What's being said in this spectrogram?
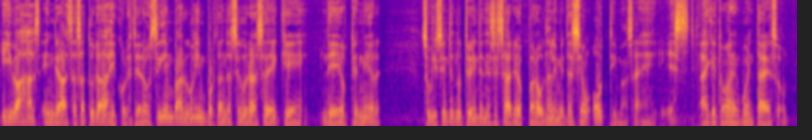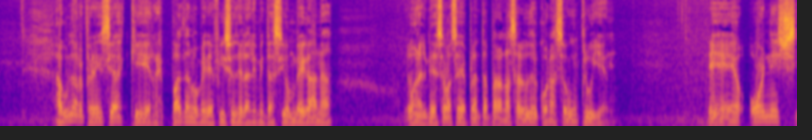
y bajas en grasas saturadas y colesterol. Sin embargo, es importante asegurarse de que de obtener suficientes nutrientes necesarios para una alimentación óptima. hay que tomar en cuenta eso. Algunas referencias que respaldan los beneficios de la alimentación vegana o la alimentación base de planta para la salud del corazón incluyen eh, Ornish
